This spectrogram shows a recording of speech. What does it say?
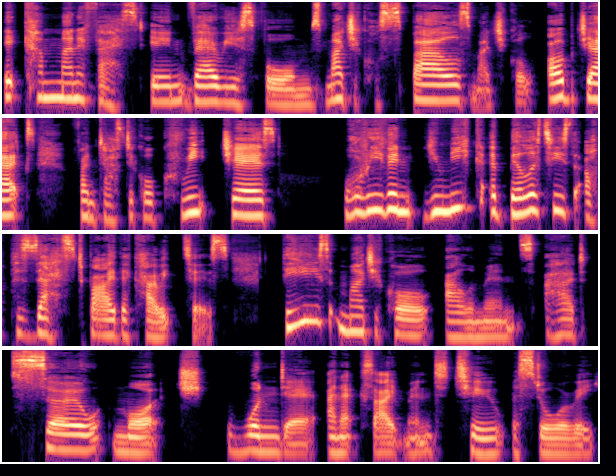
It can manifest in various forms magical spells, magical objects, fantastical creatures, or even unique abilities that are possessed by the characters. These magical elements add so much wonder and excitement to a story.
